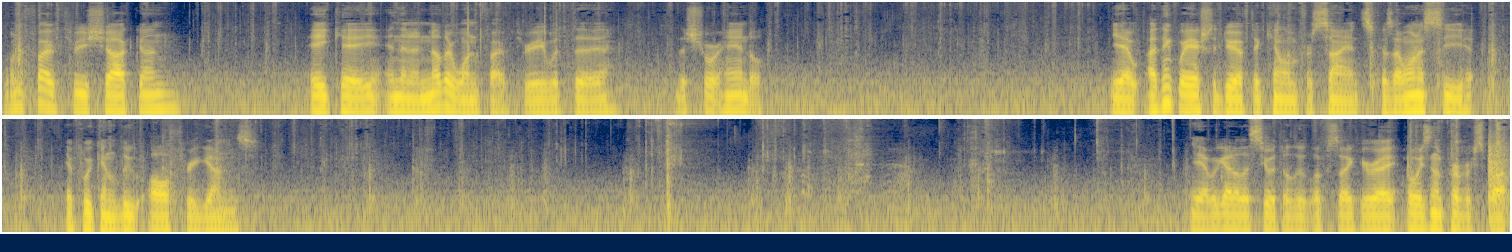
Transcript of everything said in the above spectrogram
One five three shotgun, AK, and then another one five three with the the short handle. Yeah, I think we actually do have to kill him for science because I want to see if we can loot all three guns. Yeah, we gotta let's see what the loot looks like. You're right. Oh, Always in the perfect spot.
